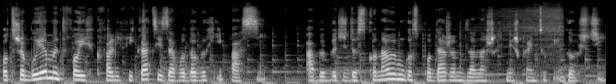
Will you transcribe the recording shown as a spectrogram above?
Potrzebujemy Twoich kwalifikacji zawodowych i pasji, aby być doskonałym gospodarzem dla naszych mieszkańców i gości.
